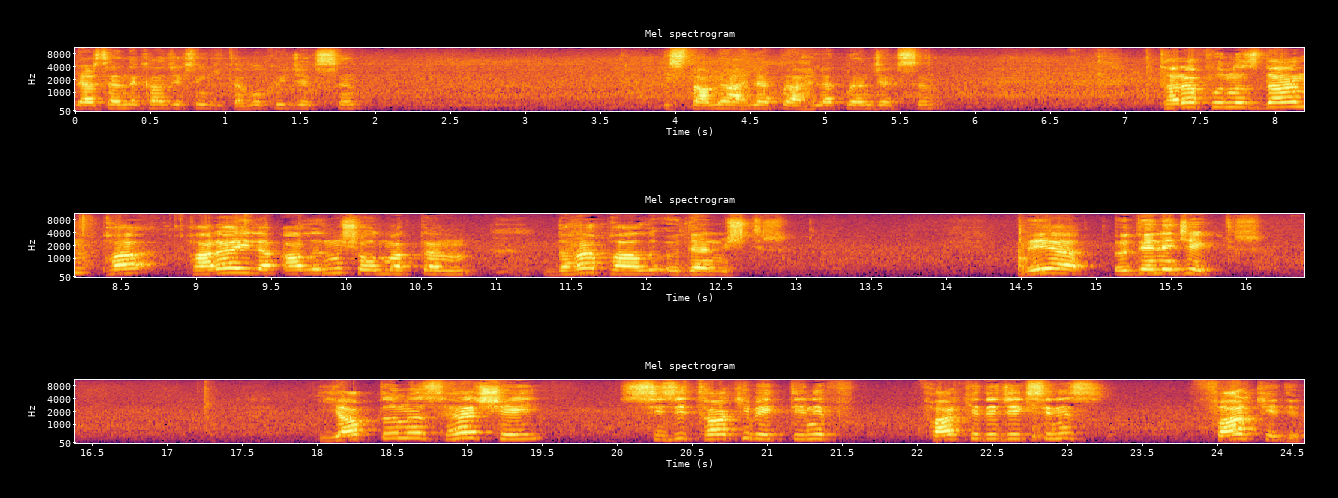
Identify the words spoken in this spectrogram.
Dersende kalacaksın, kitap okuyacaksın. İslami ahlakla ahlaklanacaksın. Tarafınızdan pa parayla alınmış olmaktan daha pahalı ödenmiştir. Veya ödenecektir. Yaptığınız her şey sizi takip ettiğini fark edeceksiniz. Fark edin.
